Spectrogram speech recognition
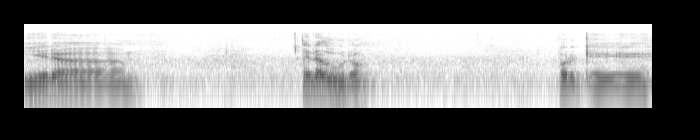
Y era, era duro porque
